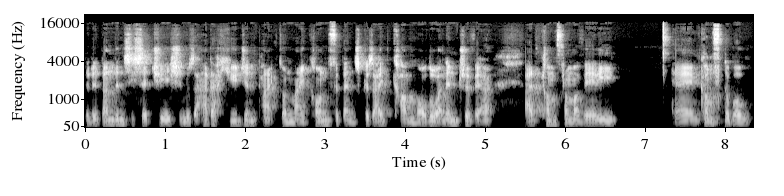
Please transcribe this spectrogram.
the redundancy situation was it had a huge impact on my confidence because I'd come, although an introvert, I'd come from a very um, comfortable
